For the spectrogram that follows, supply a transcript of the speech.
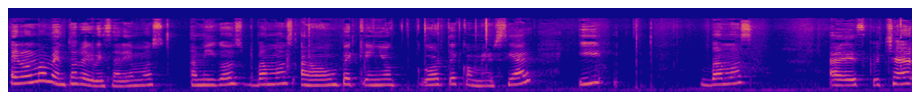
En un momento regresaremos, amigos, vamos a un pequeño corte comercial y vamos a escuchar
